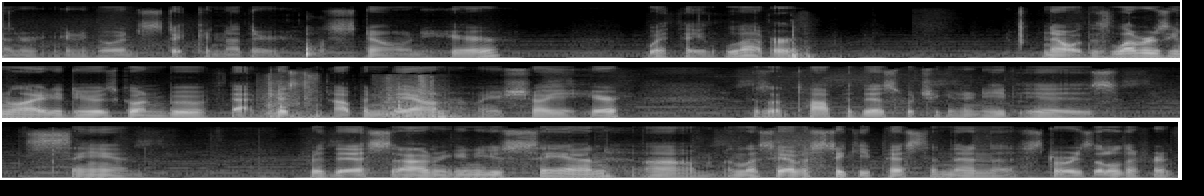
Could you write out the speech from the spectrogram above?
and we're going to go and stick another stone here with a lever. Now what this lever is going to allow you to do is go and move that piston up and down. I'm going to show you here. Because on top of this what you're going to need is sand for this. Um, you're going to use sand um, unless you have a sticky piston then the story's a little different.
